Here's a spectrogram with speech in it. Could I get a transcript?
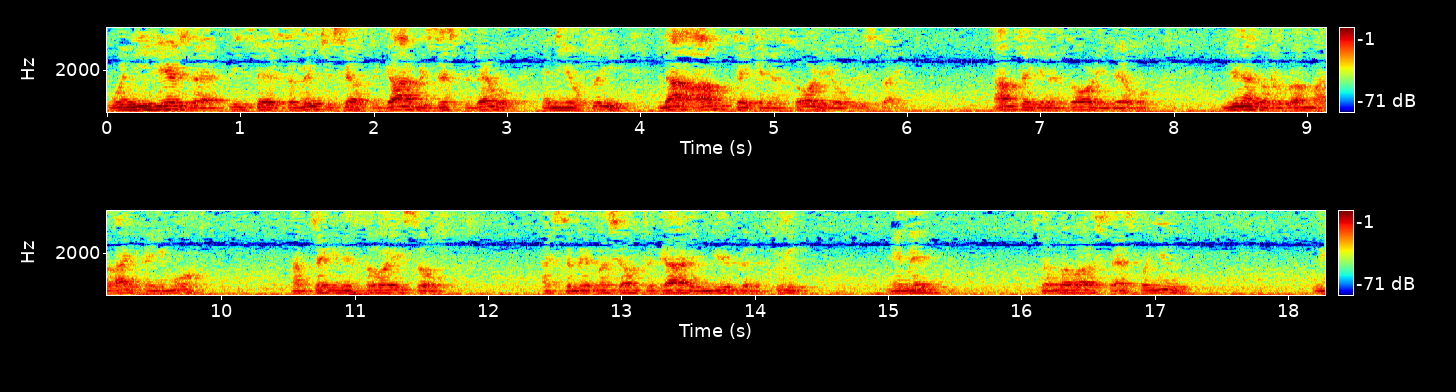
When he hears that, he says, submit yourself to God, resist the devil, and he'll flee. Now I'm taking authority over this thing. I'm taking authority, devil. You're not gonna run my life anymore. I'm taking authority, so I submit myself to God and you're gonna flee. Amen. Some of us, that's for you. We,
